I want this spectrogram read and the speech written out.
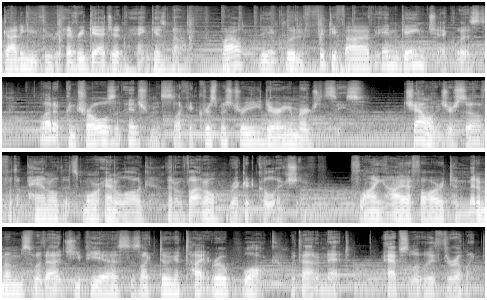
guiding you through every gadget and gizmo, while the included 55 in-game checklist light up controls and instruments like a Christmas tree during emergencies. Challenge yourself with a panel that's more analog than a vinyl record collection. Flying IFR to minimums without GPS is like doing a tightrope walk without a net. Absolutely thrilling,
